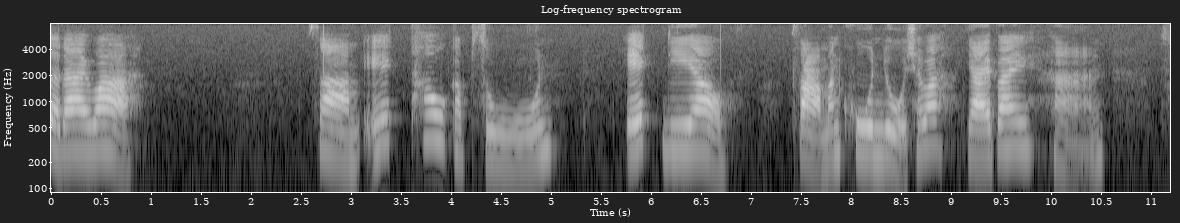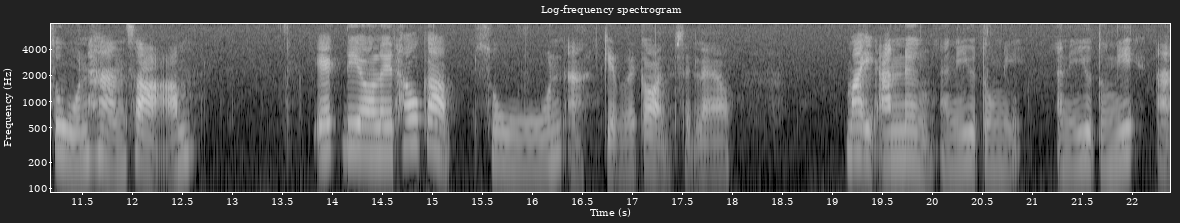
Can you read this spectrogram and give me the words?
จะได้ว่า 3x เท่ากับ 0 x เดียว 3 มันคูณอยู่ใช่ปะย้ายไปหาร 0 หาร 3 x เดียวเลยเท่ากับ 0 อะ เก็บไว้ก่อนเสร็จแล้ว มาอีกอันหนึ่ง อันนี้อยู่ตรงนี้ อันนี้อยู่ตรงนี้ อะ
